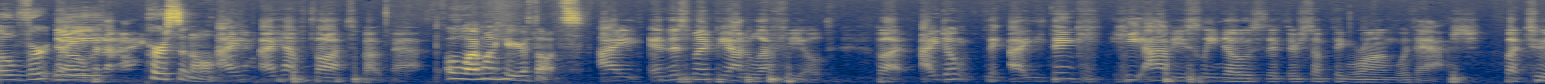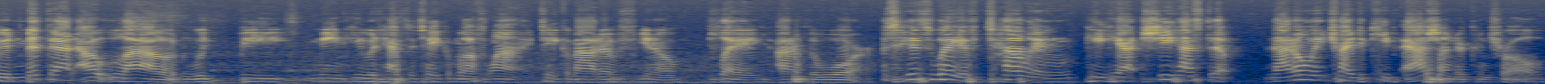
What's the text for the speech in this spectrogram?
overtly No, I- personal. I, I have thoughts about that. oh, I want to hear your thoughts. I and this might be out of left field, but I don't. Th- I think he obviously knows that there's something wrong with Ash. But to admit that out loud would be mean he would have to take him offline, take him out of you know play, out of the war. It's his way of telling he ha- she has to not only try to keep Ash under control,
